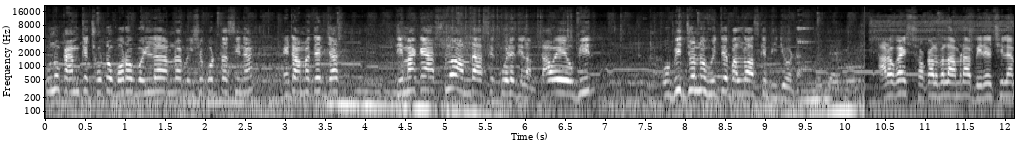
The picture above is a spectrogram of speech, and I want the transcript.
কোনো কামকে ছোট বড় বললে আমরা ইসে করতেছি না। এটা আমাদের জাস্ট দিমাগে আসলো আমরা আজকে করে দিলাম। তাও এই অভির অভির জন্য হইতে পারল আজকে ভিডিওটা। আরও গাই সকালবেলা আমরা বেরোছিলাম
